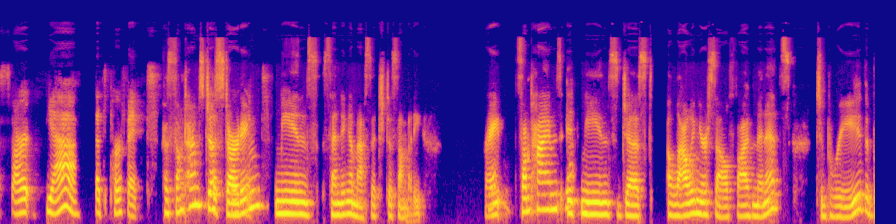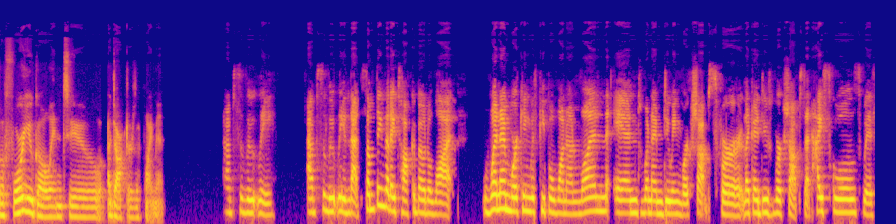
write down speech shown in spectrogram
Start. Yeah. that's perfect. Because sometimes just that's starting perfect. means sending a message to somebody, right? Yeah. Sometimes it means just allowing yourself five minutes to breathe before you go into a doctor's appointment. Absolutely. Absolutely. And that's something that I talk about a lot when I'm working with people one on one and when I'm doing workshops for like I do workshops at high schools with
